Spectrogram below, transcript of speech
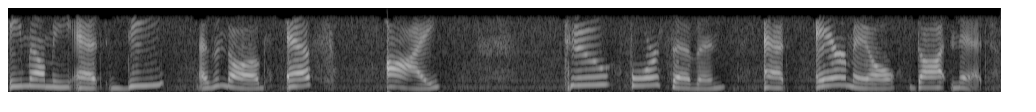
email me at D as in dog, F I 247 at airmail.net.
